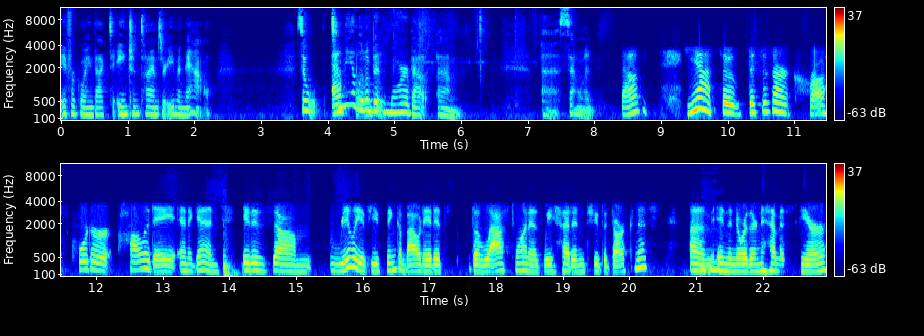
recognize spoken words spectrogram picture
if we're going back to ancient times or even now. So tell Absolutely. me a little bit more about um, uh, Samhain. Yeah. yeah, so this is our cross quarter holiday. And again, it is um, really, if you think about it, it's the last one as we head into the darkness um, mm-hmm. in the northern hemisphere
